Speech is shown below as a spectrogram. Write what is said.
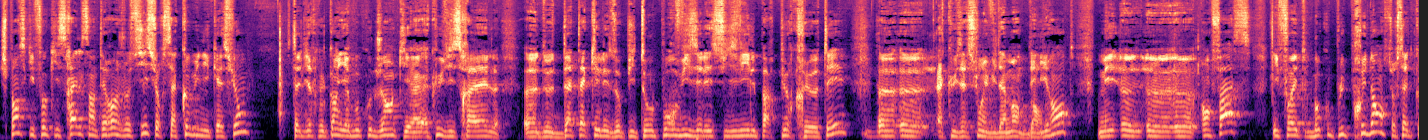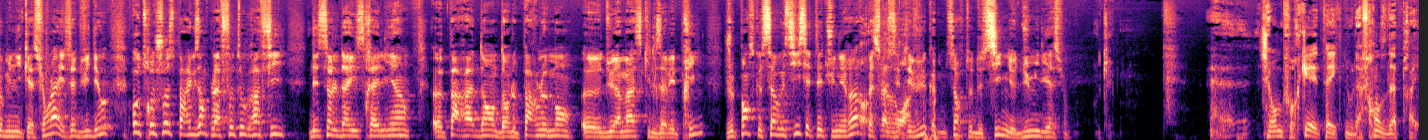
Je pense qu'il faut qu'Israël s'interroge aussi sur sa communication. C'est-à-dire que quand il y a beaucoup de gens qui accusent Israël euh, d'attaquer les hôpitaux pour viser les civils par pure cruauté, euh, euh, accusation évidemment délirante, mais en face, il faut être beaucoup plus prudent sur cette communication-là et cette vidéo. Autre chose, par exemple, la photographie des soldats israéliens paradant dans le parlement du Hamas qu'ils avaient pris. Je pense que ça aussi, c'était une erreur parce que c'était vu comme une sorte de signe d'humiliation. Jérôme Fourquet est avec nous, la France d'après.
